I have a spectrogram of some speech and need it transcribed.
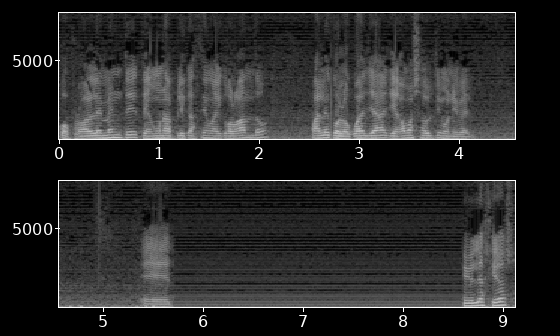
pues probablemente tenga una aplicación ahí colgando, ¿vale? Con lo cual ya llegamos al último nivel. Eh, privilegios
